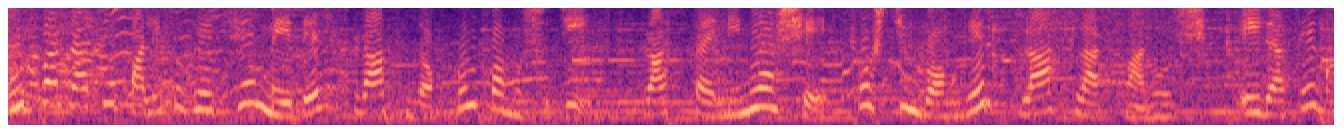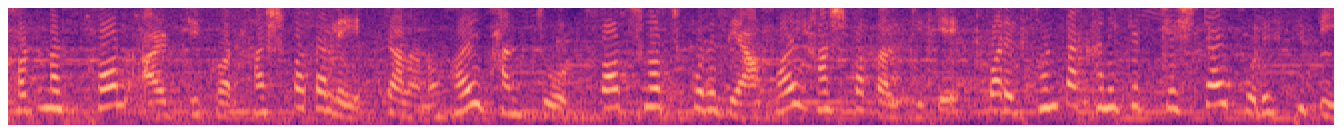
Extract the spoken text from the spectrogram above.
বুধবার রাতে পালিত হয়েছে মেয়েদের রাত দখল কর্মসূচি। রাস্তায় নেমে আসে পশ্চিমবঙ্গের লাখ লাখ মানুষ। এই রাতে ঘটনাস্থল আর আরজিকর হাসপাতালে চালানো হয় ভাঙচুর। তছনছ করে দেওয়া হয় হাসপাতালটিকে। পরে ঘণ্টা খানিকের চেষ্টায় পরিস্থিতি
